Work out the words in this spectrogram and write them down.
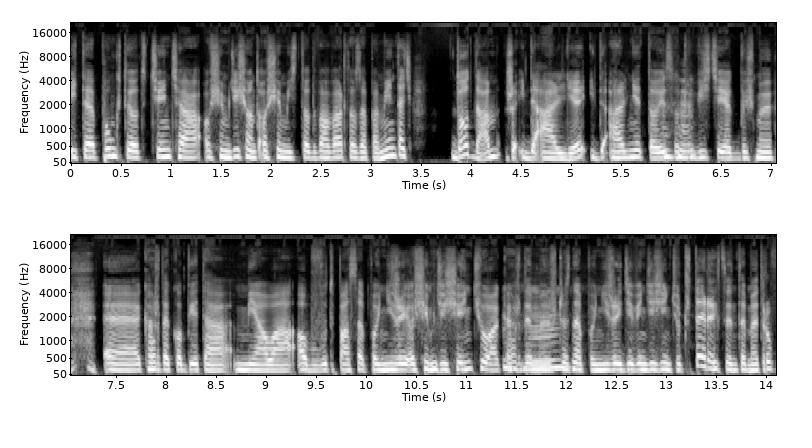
i te punkty odcięcia 88 i 102 warto zapamiętać. Dodam, że idealnie, idealnie to jest oczywiście jakbyśmy e, każda kobieta miała obwód pasa poniżej 80, a każdy mężczyzna poniżej 94 centymetrów,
